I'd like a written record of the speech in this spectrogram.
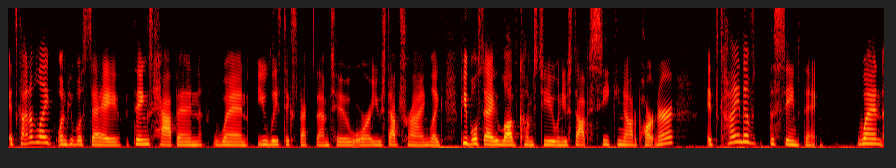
it's kind of like when people say things happen when you least expect them to, or you stop trying. Like people say love comes to you when you stop seeking out a partner. It's kind of the same thing. When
